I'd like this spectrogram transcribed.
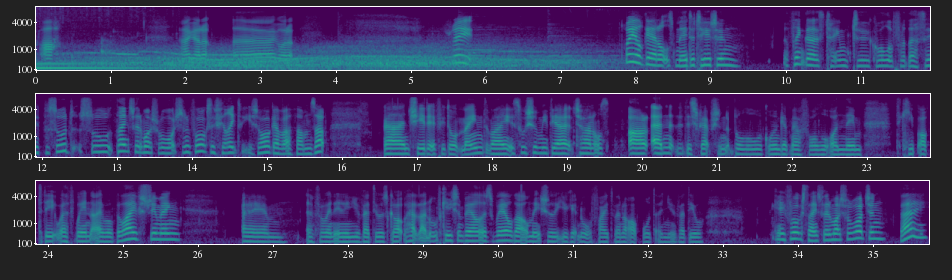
Ah. I got it. I got it. Right. While Geralt's meditating, I think that it's time to call it for this episode. So thanks very much for watching folks. If you liked what you saw, give it a thumbs up and share it if you don't mind. My social media channels are in the description below. Go and give me a follow on them to keep up to date with when I will be live streaming. Um, and for when any new videos go up, hit that notification bell as well. That'll make sure that you get notified when I upload a new video. Okay folks, thanks very much for watching. Bye!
